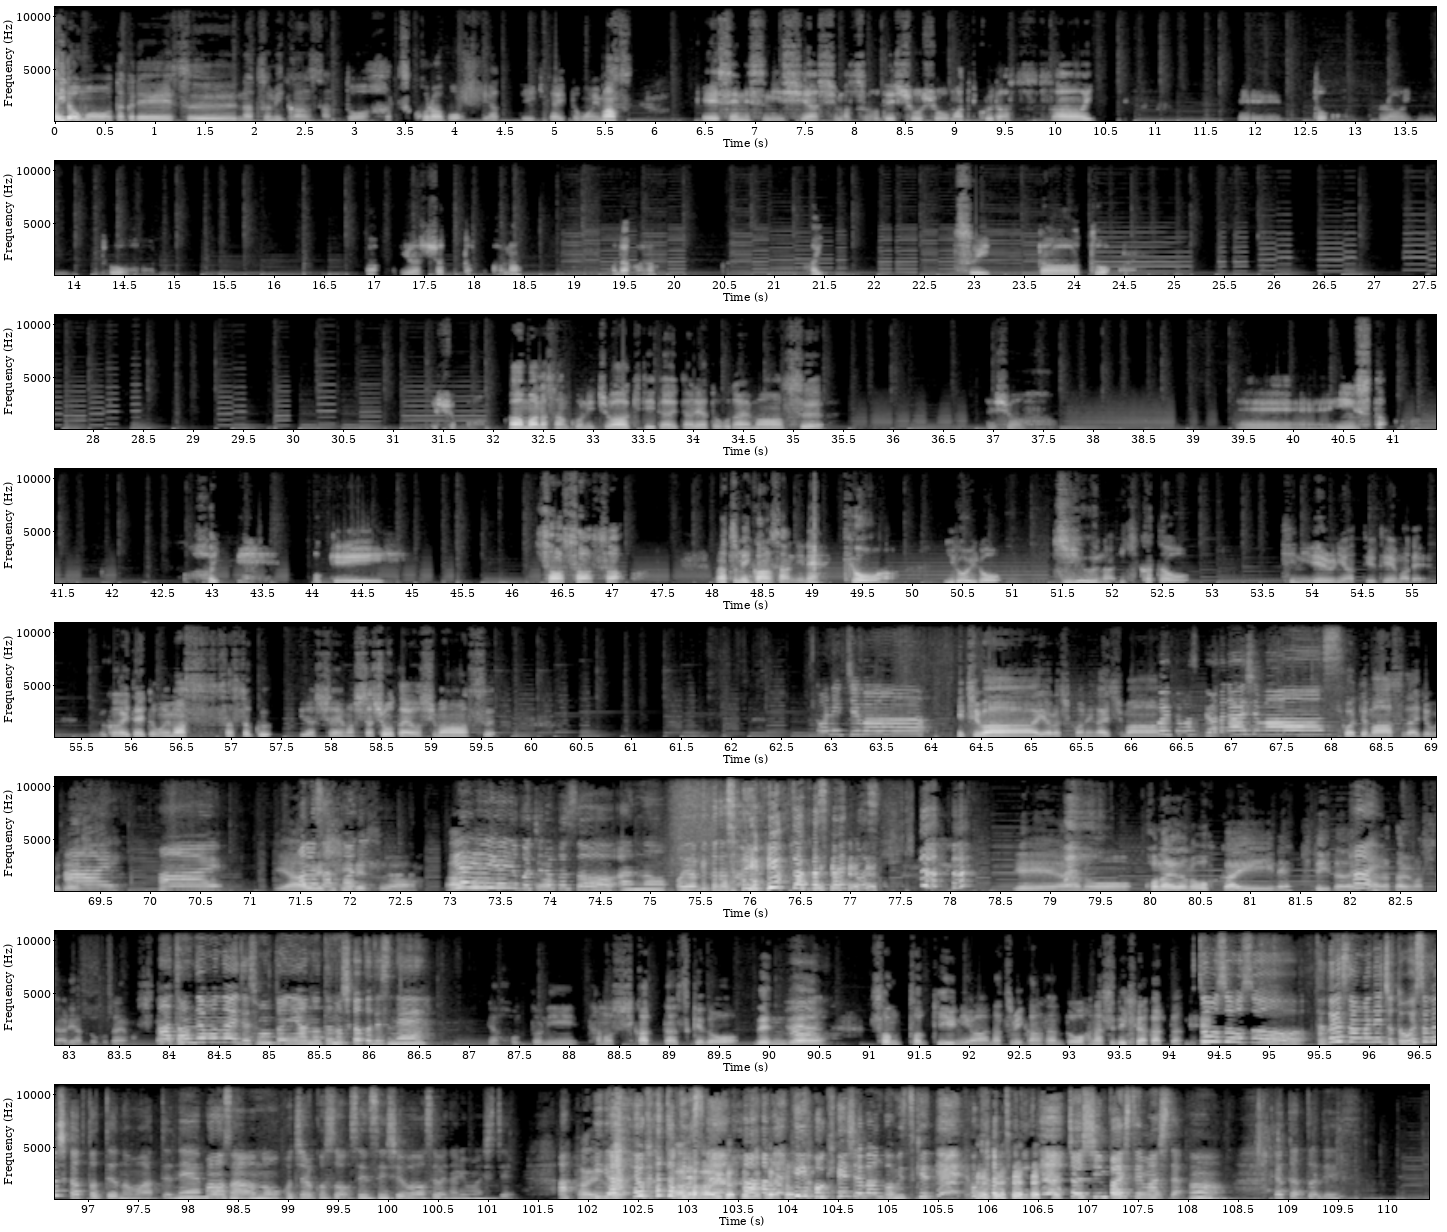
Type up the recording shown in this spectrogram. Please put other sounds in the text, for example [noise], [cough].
はい、どうも、タクです。夏みかんさんと初コラボやっていきたいと思います。SNS にシェアしますので、少々お待ちください。えー、っと、LINE と、あ、いらっしゃったかな？まだかな？はい。Twitter と、あ、マナさん、こんにちは。来ていただいてありがとうございます。よいしょ。えー、インスタ。はい。オッケー。さあさあさあ。夏みかんさんにね、今日はいろいろ自由な生き方を手に入れるにはっていうテーマで伺いたいと思います。早速、いらっしゃいました。招待をします。んにちは。こんにちは。よろしくお願いし聞ます。こえてます？お願いします聞。こえてます。大丈夫ではーい。はす。いやー、嬉しいですわ。ーい。いやいやいやいや、こちらここそ、あの、お呼びくださり [laughs] ありがとうございます。いやいやあのーこの間のオフ会ね、来ていただいて、は改めましてありがとうございました。あ、とんでもないです。本当に、あの、楽しかったですね。いや、本当に楽しかったですけど、全は然い、。その時には夏みかんさんとお話できなかったんで。そうそうそう。高井さんがね、ちょっとお忙しかったっていうのもあってね、マナさん、あの、こちらこそ先々週はお世話になりまして。あ、はいいや、[laughs] よかったです。あありがとうございます。[laughs] いい保険者番号見つけて、よかったです。[laughs] ちょっと心配してました。うん。よかったです。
